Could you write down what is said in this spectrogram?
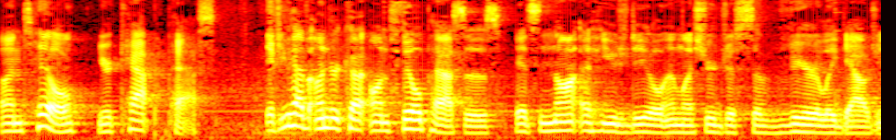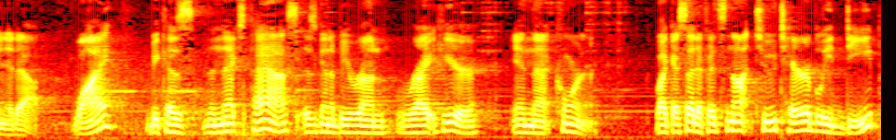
until your cap pass. If you have undercut on fill passes, it's not a huge deal unless you're just severely gouging it out. Why? Because the next pass is going to be run right here in that corner. Like I said, if it's not too terribly deep,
